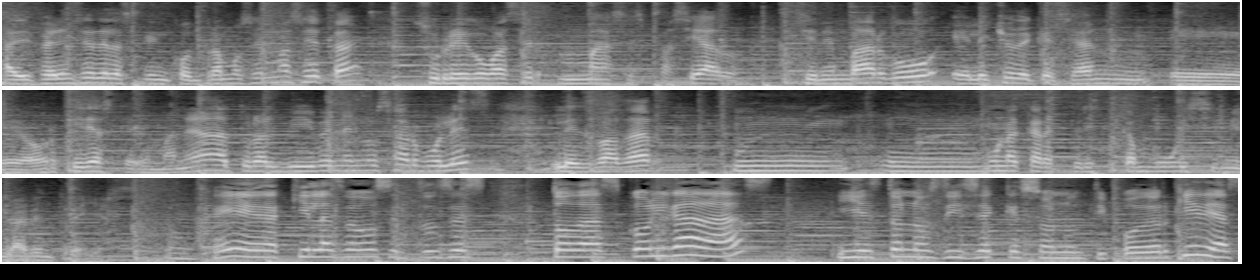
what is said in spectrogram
A diferencia de las que encontramos en maceta, su riego va a ser más espaciado. Sin embargo, el hecho de que sean eh, orquídeas que de manera natural viven en los árboles, les va a dar una característica muy similar entre ellas. aquí las vemos entonces todas colgadas. Y esto nos dice que son un tipo de orquídeas.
